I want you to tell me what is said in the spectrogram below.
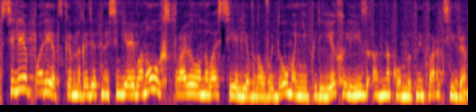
В селе Порецкая многодетная семья Ивановых справила новоселье. В новый дом они переехали из однокомнатной квартиры.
